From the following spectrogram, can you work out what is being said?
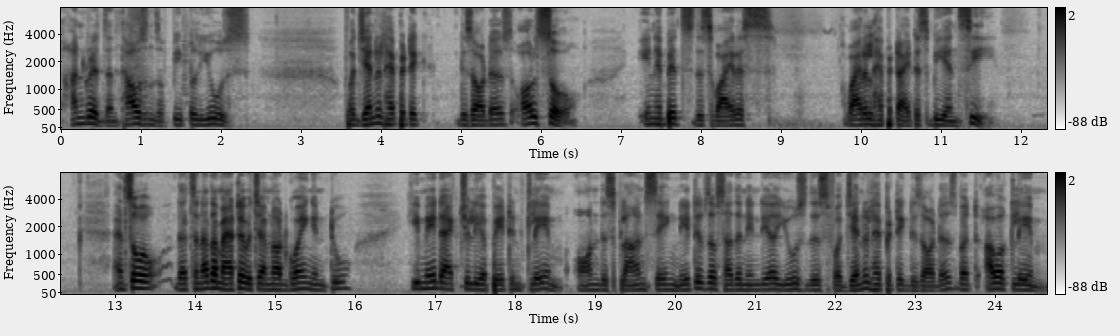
hundreds and thousands of people use for general hepatic disorders, also inhibits this virus, viral hepatitis B and C. And so that's another matter which I'm not going into he made actually a patent claim on this plant saying natives of southern India use this for general hepatic disorders, but our claim,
